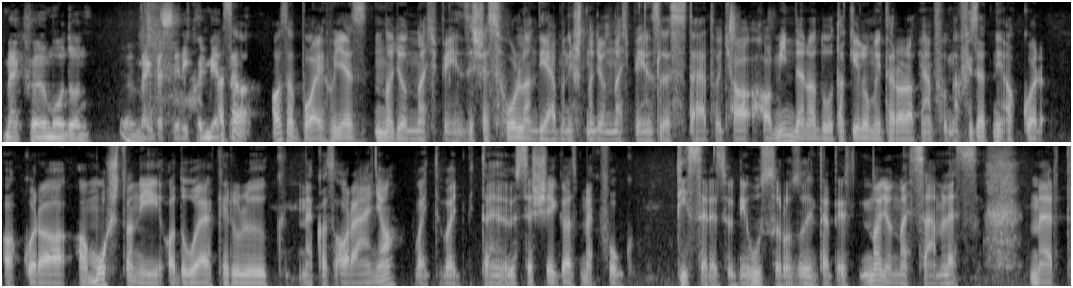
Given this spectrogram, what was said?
megfelelő módon megbeszélik, hogy miért az nem. A, az a baj, hogy ez nagyon nagy pénz, és ez Hollandiában is nagyon nagy pénz lesz. Tehát, hogyha ha minden adót a kilométer alapján fognak fizetni, akkor akkor a, a mostani adóelkerülőknek az aránya, vagy, vagy mit összessége, az meg fog tízszereződni, húszszorozódni, tehát ez nagyon nagy szám lesz, mert,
